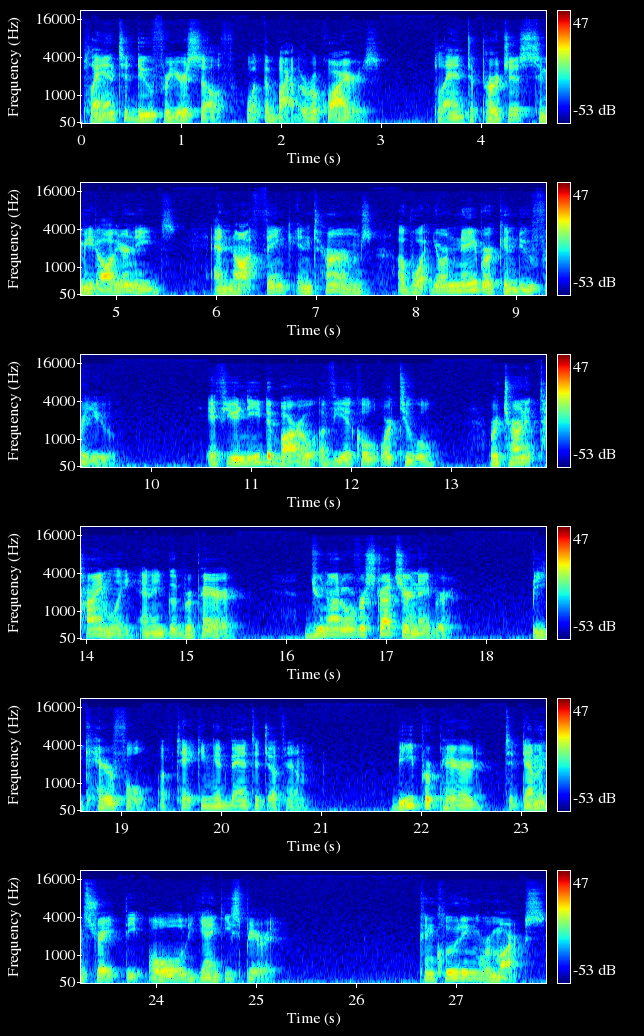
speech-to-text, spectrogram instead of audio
Plan to do for yourself what the Bible requires. Plan to purchase to meet all your needs, and not think in terms of what your neighbor can do for you. If you need to borrow a vehicle or tool, return it timely and in good repair. Do not overstretch your neighbor. Be careful of taking advantage of him. Be prepared to demonstrate the old Yankee spirit Concluding remarks.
